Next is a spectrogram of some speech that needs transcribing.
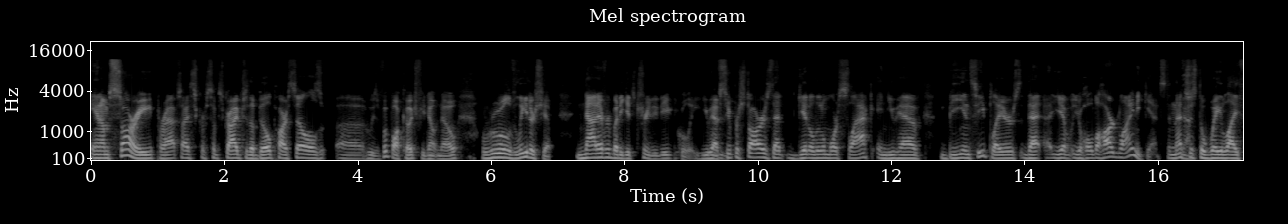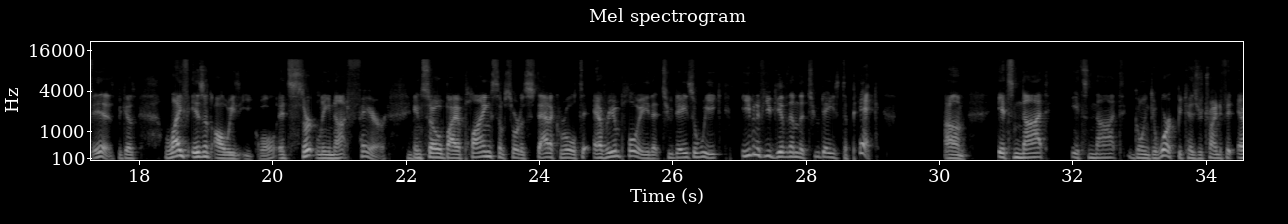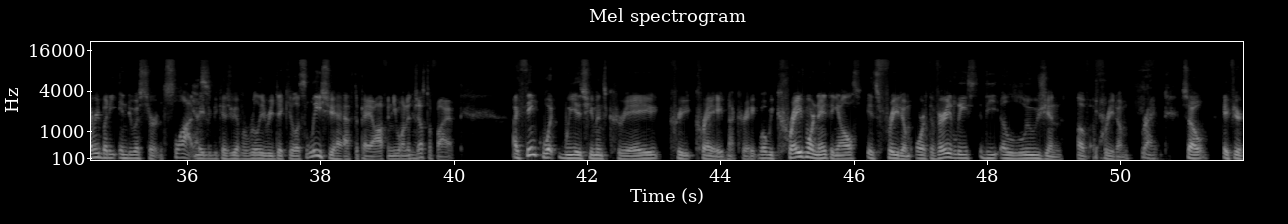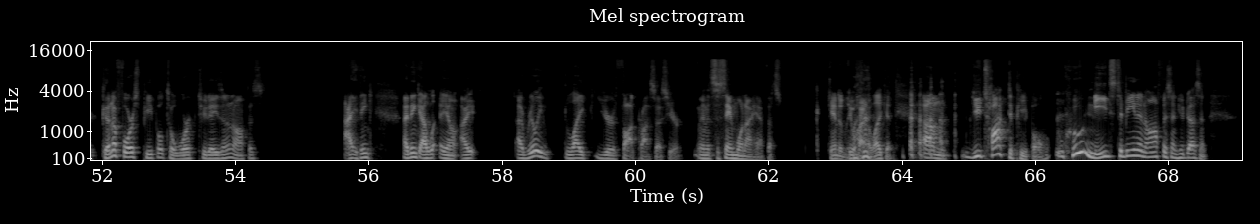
And I'm sorry, perhaps I subscribe to the Bill Parcells, uh, who's a football coach, if you don't know, rule of leadership. Not everybody gets treated equally. You have Mm. superstars that get a little more slack, and you have B and C players that uh, you have you hold a hard line against, and that's Yeah. just the way life is. Because life isn't always equal. It's certainly not fair. Mhm. And so, by applying some sort of static rule to every employee that two days a week, even if you give them the two days to pick, um, it's not it's not going to work because you're trying to fit everybody into a certain slot. Yes. Maybe because you have a really ridiculous lease you have to pay off and you want to Yeah. justify it. I think what we as humans create, cre- crave, not create, what we crave more than anything else is freedom, or at the very least, the illusion of Yeah. freedom. right So if you're gonna force people to work two days in an office, I think, I think I, you know, I, I really like your thought process here, and it's the same one I have. That's candidly why I like it. Um, you talk to people who needs to be in an office and who doesn't.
